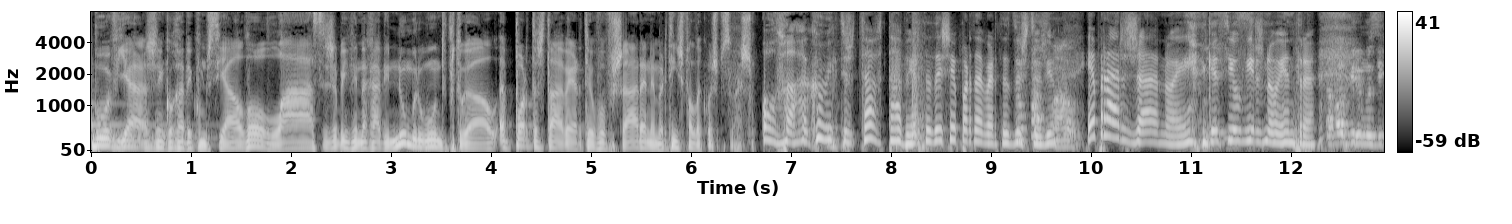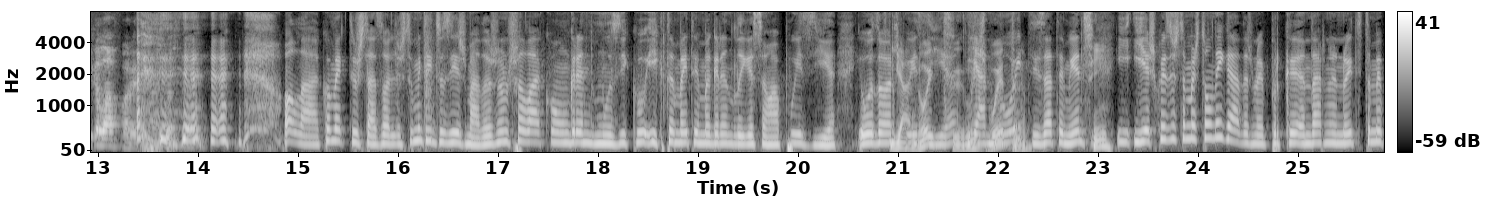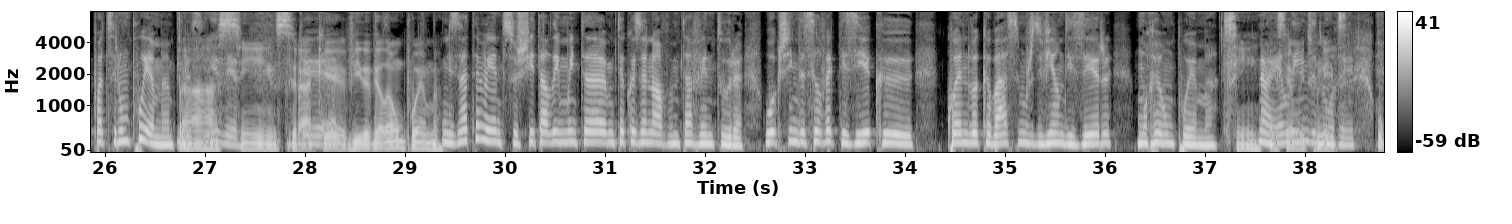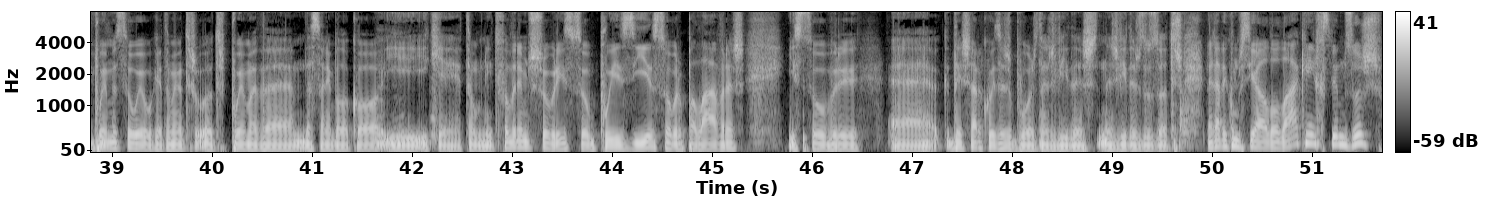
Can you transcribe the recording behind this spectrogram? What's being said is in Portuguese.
Boa viagem com a Rádio Comercial. Olá, seja bem-vindo à Rádio Número 1 de Portugal. A porta está aberta, eu vou fechar. Ana Martins fala com as pessoas. Olá, como é que tu está? Está aberta? Deixei a porta aberta do Não estúdio. É para arejar, não é? Que assim o vírus não entra. Estava a ouvir a música lá fora. Olá, como é que tu estás? Olha, estou muito entusiasmada. Hoje vamos falar com um grande músico e que também tem uma grande ligação à poesia. Eu adoro E à poesia. noite, e à noite, exatamente. Sim. E, e as coisas também estão ligadas, não é? Porque andar na noite também pode ser um poema, por assim Ah, dizer. sim. Será Porque- que a vida dele é um poema? Exatamente, suscita ali muita, muita coisa nova, muita aventura. O Agostinho da Silva é que dizia que quando acabássemos deviam dizer morreu um poema. Sim, Não, é é, lindo de bonito. morrer. O poema Sou Eu, que é também outro, outro poema da, da Sónia Balacó Uhum. e, e que é tão bonito. Falaremos sobre isso, sobre poesia, sobre palavras e sobre ah, deixar coisas boas nas vidas, nas vidas dos outros. Na Rádio Comercial, olá, quem recebemos hoje?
